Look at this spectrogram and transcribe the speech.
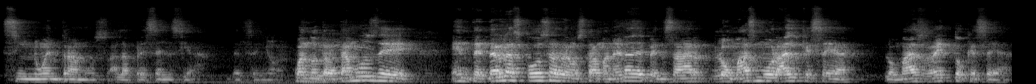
si no entramos a la presencia del Señor. Cuando tratamos de entender las cosas de nuestra manera de pensar, lo más moral que sea, lo más recto que sea,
